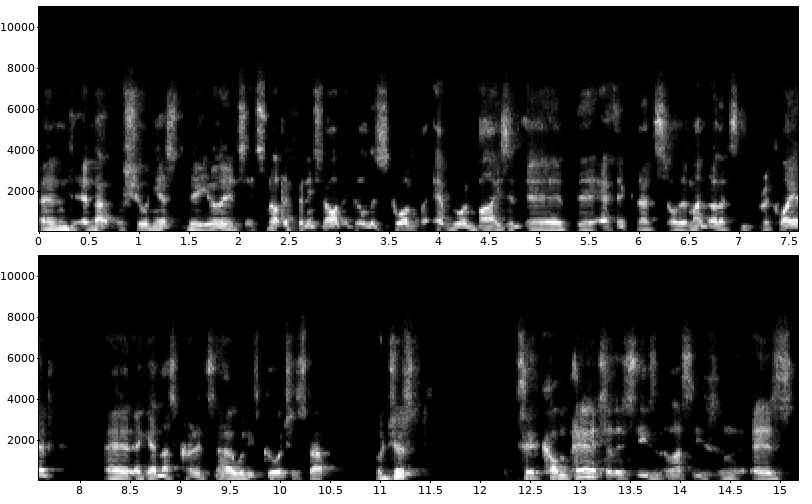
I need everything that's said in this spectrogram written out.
and and that was shown yesterday. You know, it's it's not a finished article, the squad, but everyone buys into the ethic that's or the mantra that's required. Uh, again, that's credit to Howe and his coaching staff. But just to compare to this season, the last season is,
